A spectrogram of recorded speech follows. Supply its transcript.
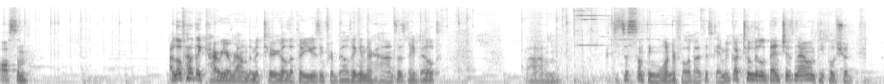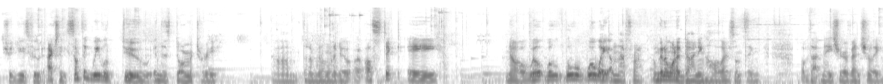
Awesome. I love how they carry around the material that they're using for building in their hands as they build. Um, it's just something wonderful about this game. We've got two little benches now and people should should use food. Actually, something we will do in this dormitory um, that I'm to want to do. I'll stick a... No, we'll, we'll, we'll, we'll wait on that front. I'm to want a dining hall or something of that nature eventually.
